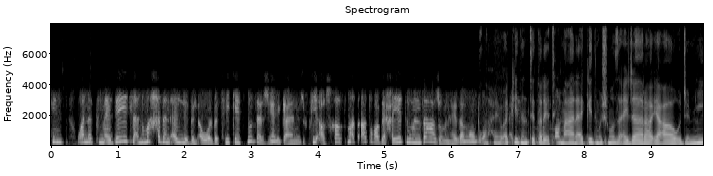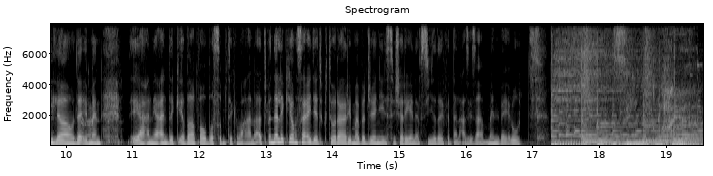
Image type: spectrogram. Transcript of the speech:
كنت وأنا تماديت لأنه ما حدا قال لي بالأول بس هي كانت مزعجة. يعني كان في أشخاص ما تقطعوا بحياتي وانزعجوا من هذا الموضوع. صحيح. وأكيد أنت طريقتك معنا أكيد مش مزعجة رائعة وجميلة ودائما يعني عندك إضافة وبصمتك. معنا. أتمنى لك يوم سعيد يا دكتورة ريما بجاني الاستشارية النفسية ضيفتنا العزيزة من بيروت. زينة الحياة.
